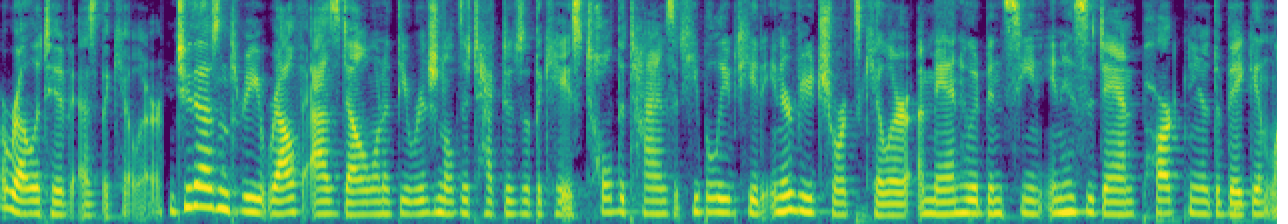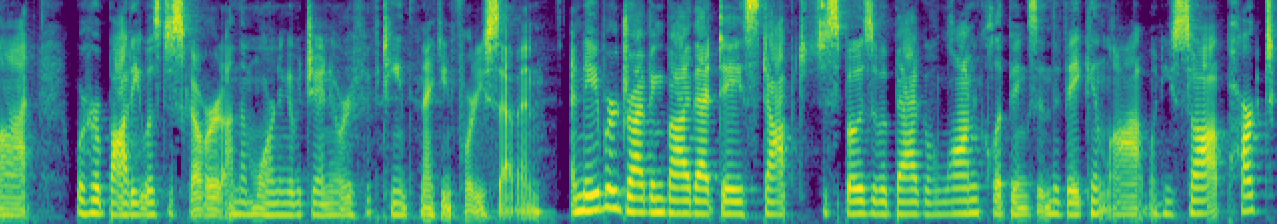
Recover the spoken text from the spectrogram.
a relative as the killer. In 2003, Ralph Asdell, one of the original detectives of the case, told the Times that he believed he had interviewed Short's killer, a man who had been seen in his sedan parked near the vacant lot where her body was discovered on the morning of January 15, 1947. A neighbor driving by that day stopped to dispose of a bag of lawn clippings in the vacant lot when he saw a parked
